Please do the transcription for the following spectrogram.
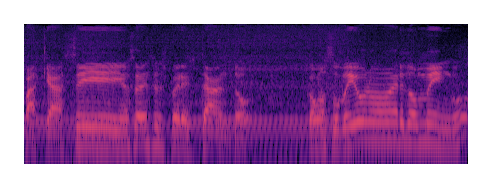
Para que así no se desesperes tanto. Como subí uno el domingo.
